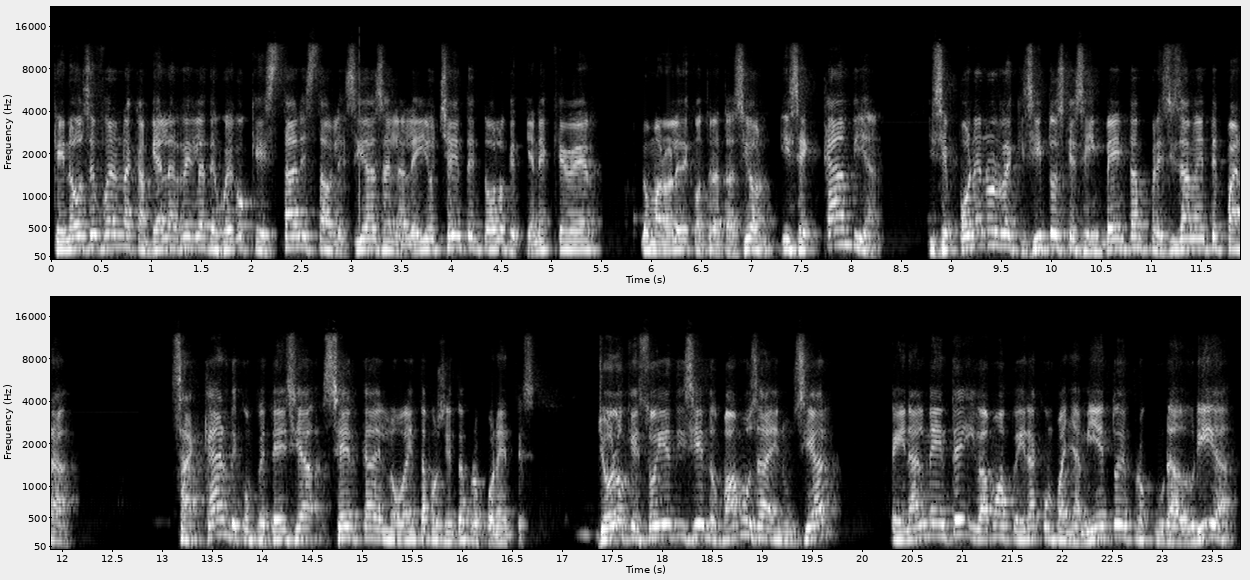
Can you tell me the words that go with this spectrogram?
que no se fueran a cambiar las reglas de juego que están establecidas en la ley 80 en todo lo que tiene que ver los manuales de contratación y se cambian y se ponen los requisitos que se inventan precisamente para sacar de competencia cerca del 90% de proponentes. Yo lo que estoy es diciendo, vamos a denunciar penalmente y vamos a pedir acompañamiento de Procuraduría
